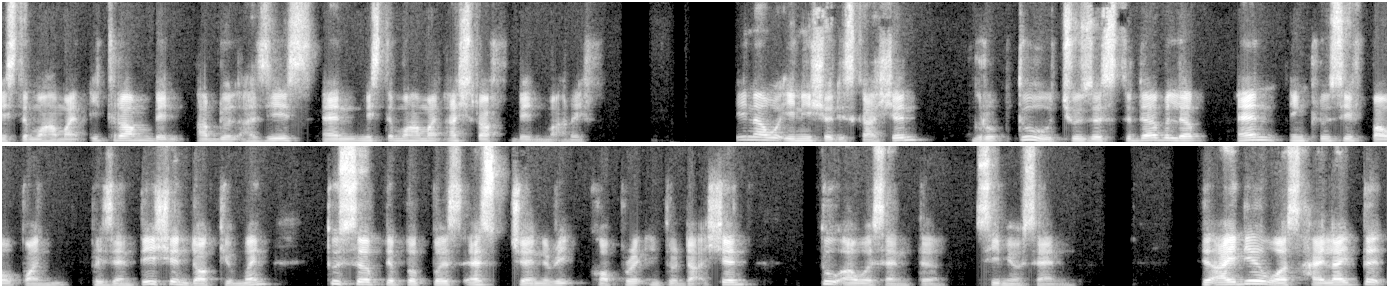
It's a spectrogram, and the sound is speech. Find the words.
Mr. Muhammad Ikram bin Abdul Aziz and Mr. Muhammad Ashraf bin Ma'rif. In our initial discussion, Group 2 chooses to develop an inclusive PowerPoint presentation document to serve the purpose as generic corporate introduction to our center, SEAMEO SEN. The idea was highlighted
